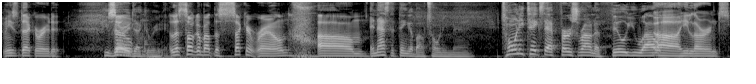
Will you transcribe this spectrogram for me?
He's decorated. He's So, very decorated. Let's talk about the second round. Um, And that's the thing about Tony, man. Tony takes that first round to fill you out, uh, he learns.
